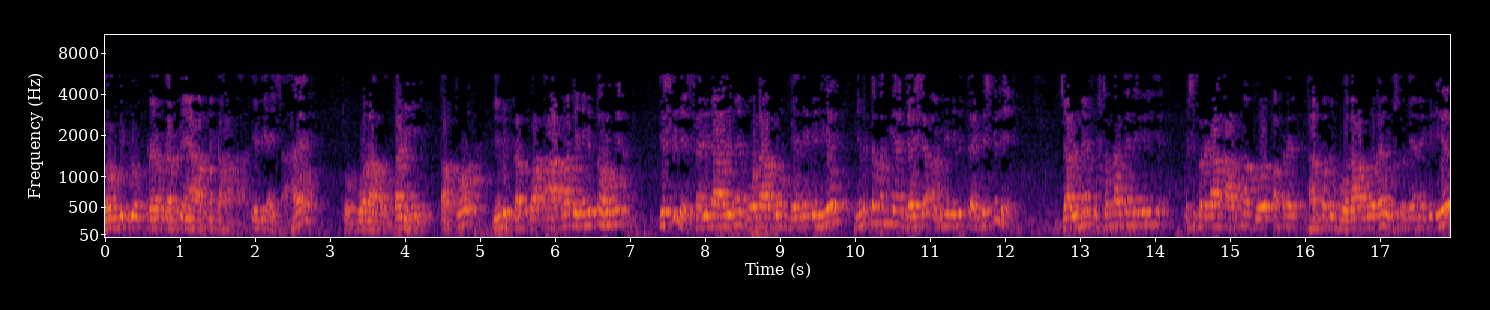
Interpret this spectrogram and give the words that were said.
लौकिक लोग प्रयोग करते हैं आपने कहा था यदि ऐसा है तो बोधा बोधाबोध तभी तब तो निमित्त आत्मा भी निमित्त हो गया किसके लिए शरीर आदि में बोधाबोध देने के लिए निमित्त बन गया जैसे अग्नि निमित्त है किसके लिए जल में उष्णता देने के लिए उसी प्रकार आत्मा अपने धर्म जो बोधाबोध है उसको देने के लिए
